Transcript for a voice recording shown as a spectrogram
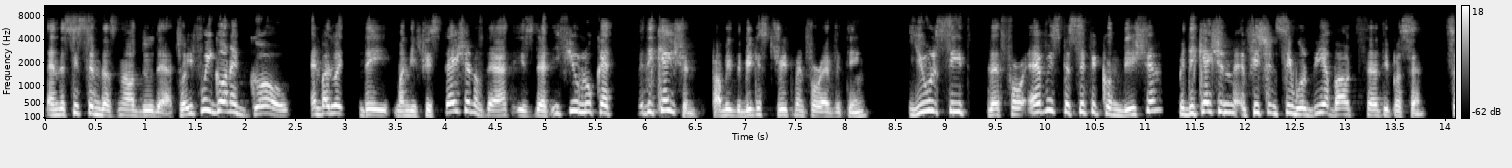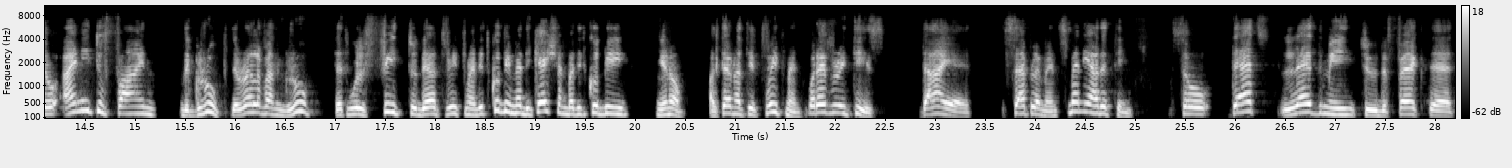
and the system does not do that. So if we're going to go, and by the way, the manifestation of that is that if you look at medication, probably the biggest treatment for everything, you will see that for every specific condition, medication efficiency will be about 30%. So I need to find the group, the relevant group that will fit to their treatment. It could be medication, but it could be, you know, alternative treatment, whatever it is, diet, supplements, many other things. So that led me to the fact that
